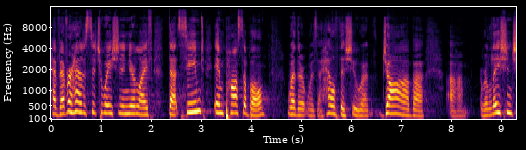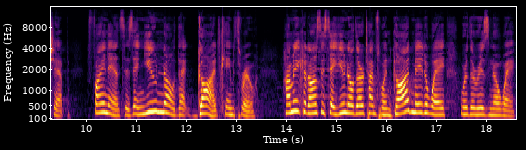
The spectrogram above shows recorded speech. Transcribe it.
have ever had a situation in your life that seemed impossible, whether it was a health issue, a job, a, um, a relationship, finances, and you know that God came through. How many could honestly say, you know, there are times when God made a way where there is no way?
